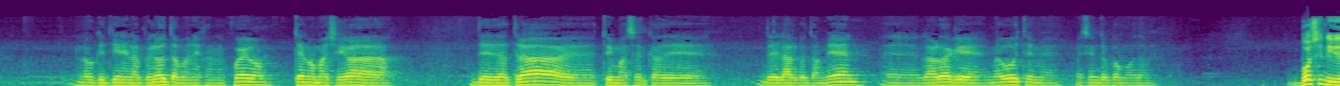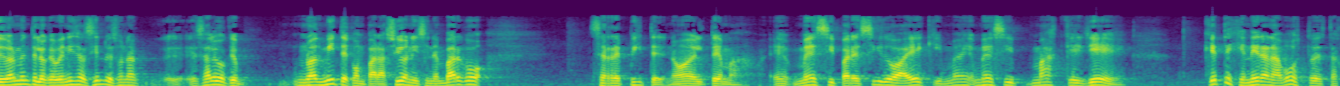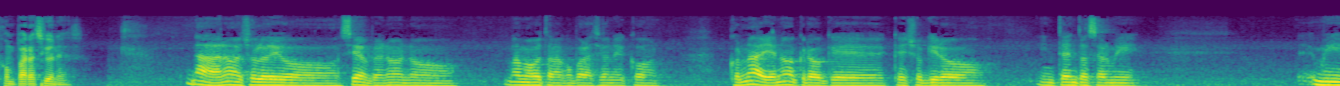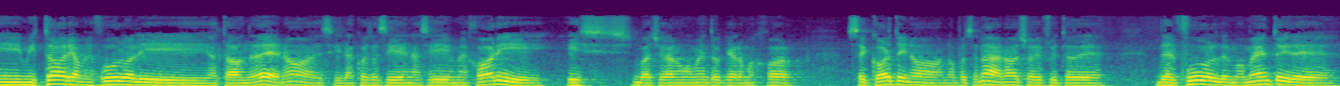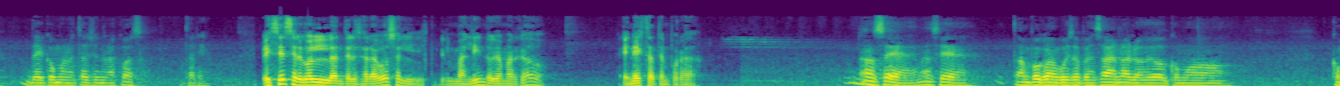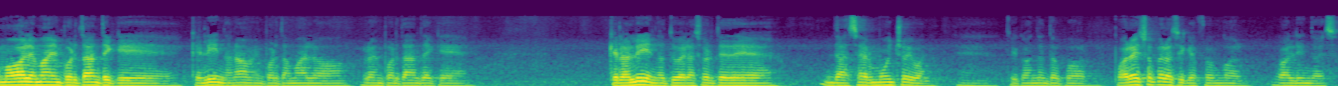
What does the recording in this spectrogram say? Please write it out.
lo que tienen la pelota, manejan el juego. Tengo más llegada desde atrás, eh, estoy más cerca de, del arco también. Eh, la verdad que me gusta y me, me siento cómodo también. Vos individualmente lo que venís haciendo es, una, es algo que no admite comparación y sin embargo se repite ¿no? el tema. Messi parecido a X, Messi más que Y. ¿Qué te generan a vos todas estas comparaciones? Nada, no, yo lo digo siempre, no, no, no me gustan las comparaciones con, con nadie, ¿no? Creo que, que yo quiero, intento hacer mi, mi, mi, historia, mi fútbol y hasta donde dé, ¿no? Si las cosas siguen así, mejor y, va a llegar un momento que a lo mejor se corte y no, no pasa nada, ¿no? Yo disfruto de, del fútbol, del momento y de, de cómo nos están yendo las cosas. Estaría. ¿Ese es el gol ante el Zaragoza el, más lindo que ha marcado en esta temporada? No sé, no sé. Tampoco me puse a pensar, no lo veo como como gol es más importante que, que, lindo, ¿no? Me importa más lo, lo importante que, que, lo lindo. Tuve la suerte de, de hacer mucho y bueno, eh, estoy contento por, por eso, pero sí que fue un gol, gol lindo eso.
